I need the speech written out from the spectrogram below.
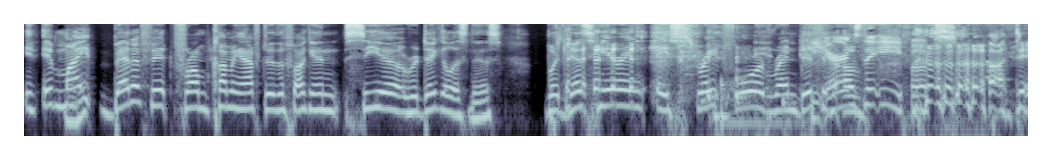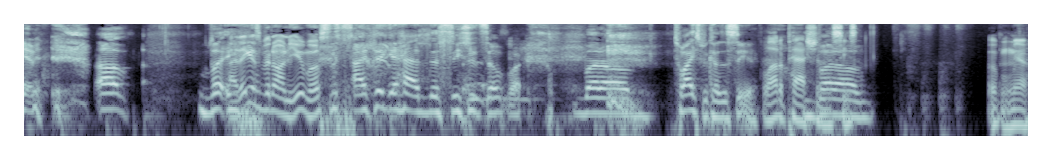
it, it might benefit from coming after the fucking Sia ridiculousness, but just hearing a straightforward rendition He earns of the E, folks. oh, damn it. Um, but I think it's been on you most of the time. I think it has this season so far, but um, twice because of Sia. A lot of passion But this season. um, yeah.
